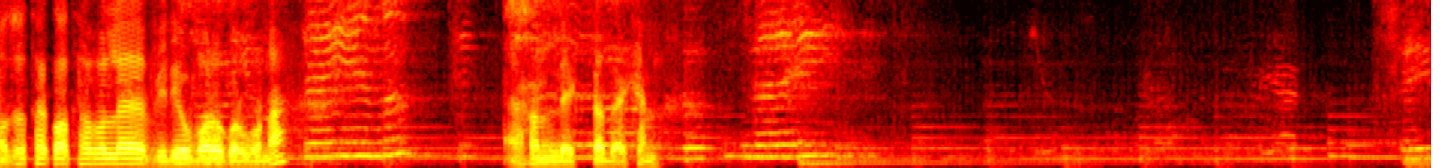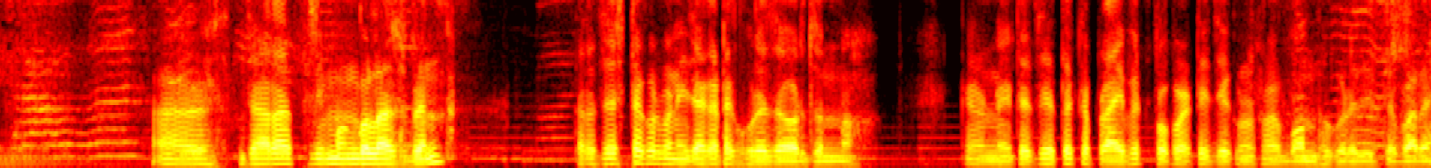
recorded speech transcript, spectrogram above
অযথা কথা বলে ভিডিও বড় করব না। এখন লেকটা দেখেন। আর যারা শ্রীমঙ্গল আসবেন, তারা চেষ্টা করবেন এই জায়গাটা ঘুরে যাওয়ার জন্য কারণ এটা যেহেতু একটা প্রাইভেট প্রপার্টি যে কোনো সময় বন্ধ করে দিতে পারে.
